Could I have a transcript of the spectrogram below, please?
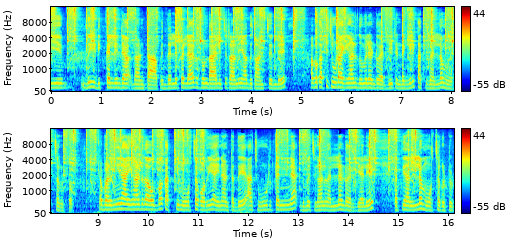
ഈ ഇത് ഇടിക്കല്ലിന്റെ ഇതാണ് കേട്ടോ അപ്പോൾ ഇതെല്ലാം ഇപ്പോൾ എല്ലാവരും ഇതുണ്ടാലിച്ചിട്ടാണ് ഞാൻ അത് കാണിച്ചതിന്റെ അപ്പോൾ കത്തി ചൂടാക്കി കാണ്ട് രണ്ടും വരുതിയിട്ടുണ്ടെങ്കിൽ കത്തി നല്ല മൂർച്ച കിട്ടും. വെളിഞ്ഞീനായിങ്ങാണ്ട് ഇതാവുമ്പോൾ കത്തി മൂർച്ച കുറയും. അതിനാട്ടത് ആ ചൂട് തന്നെ ഇത് വെച്ചുകാണ്ട് നല്ല ഉണ്ടോ വരുത്തിയാൽ കത്തി നല്ല മൂർച്ച കിട്ടും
